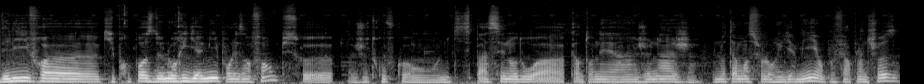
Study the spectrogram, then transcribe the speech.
Des livres qui proposent de l'origami pour les enfants, puisque je trouve qu'on n'utilise pas assez nos doigts quand on est à un jeune âge, notamment sur l'origami, on peut faire plein de choses.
